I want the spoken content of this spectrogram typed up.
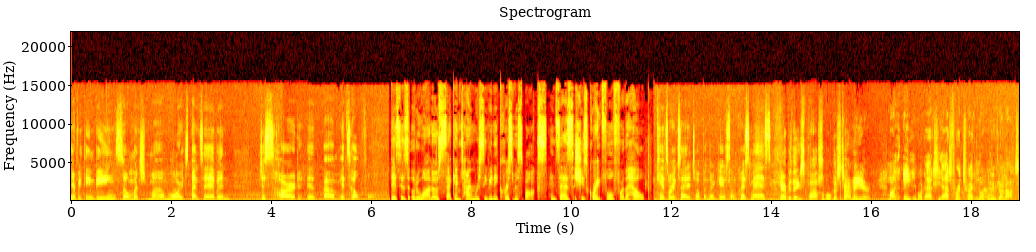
everything being so much um, more expensive and just hard, it, um, it's helpful. This is Ruano's second time receiving a Christmas box and says she's grateful for the help. Kids were excited to open their gifts on Christmas. Everything's possible this time of year. My eight-year-old actually asked for a treadmill, believe it or not.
